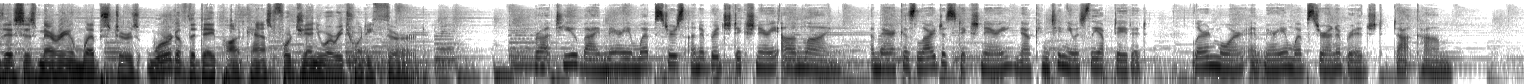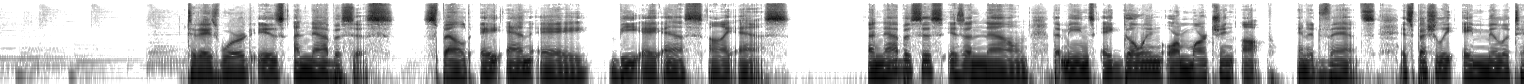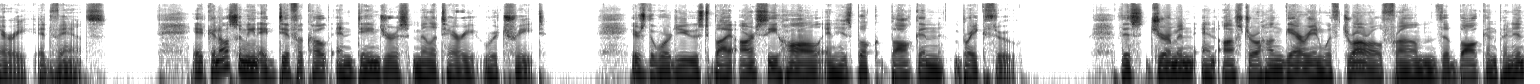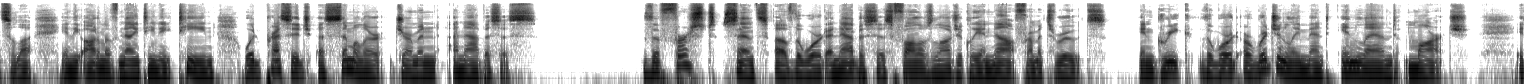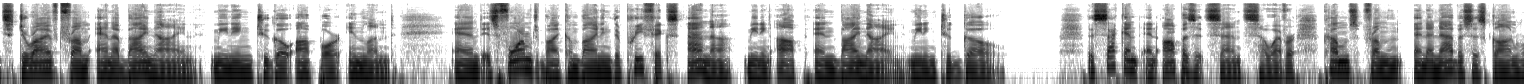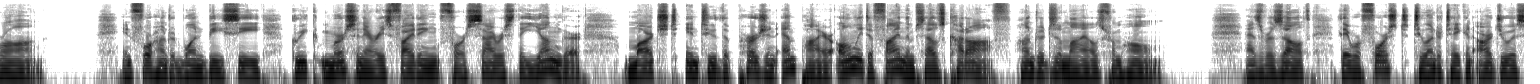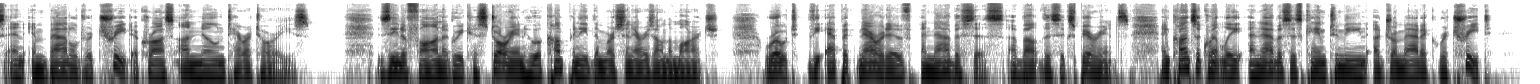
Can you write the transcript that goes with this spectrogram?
This is Merriam-Webster's Word of the Day podcast for January 23rd. Brought to you by Merriam Webster's Unabridged Dictionary Online, America's largest dictionary, now continuously updated. Learn more at merriam-websterunabridged.com. Today's word is anabasis, spelled A-N-A-B-A-S-I-S. Anabasis is a noun that means a going or marching up, an advance, especially a military advance. It can also mean a difficult and dangerous military retreat. Here's the word used by R.C. Hall in his book Balkan Breakthrough. This German and Austro-Hungarian withdrawal from the Balkan Peninsula in the autumn of 1918 would presage a similar German anabasis. The first sense of the word anabasis follows logically enough from its roots. In Greek, the word originally meant inland march. It's derived from anabainein, meaning to go up or inland, and is formed by combining the prefix ana, meaning up, and bainein, meaning to go. The second and opposite sense, however, comes from an anabasis gone wrong. In 401 BC, Greek mercenaries fighting for Cyrus the Younger marched into the Persian Empire only to find themselves cut off hundreds of miles from home. As a result, they were forced to undertake an arduous and embattled retreat across unknown territories. Xenophon, a Greek historian who accompanied the mercenaries on the march, wrote the epic narrative Anabasis about this experience, and consequently Anabasis came to mean a dramatic retreat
